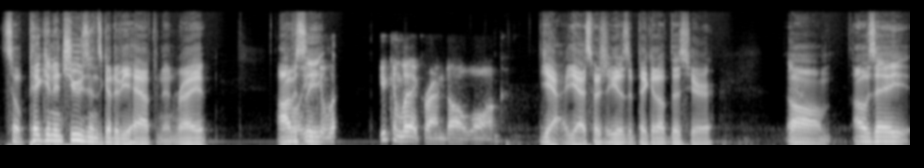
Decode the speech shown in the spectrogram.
So picking and choosing is going to be happening, right? Well, Obviously, you can let, you can let Grandal walk. yeah, yeah, especially he doesn't pick it up this year. Um, Jose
